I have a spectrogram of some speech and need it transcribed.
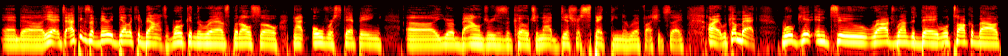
And uh, yeah, I think it's a very delicate balance, working the refs, but also not overstepping uh, your boundaries as a coach and not disrespecting the ref, I should say. All right, we come back. We'll get into Rod's rant of the day. We'll talk about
